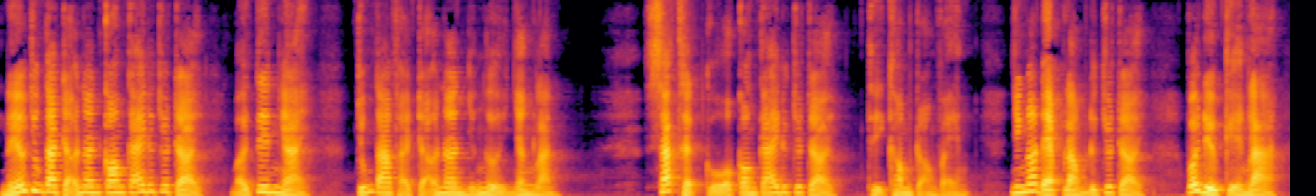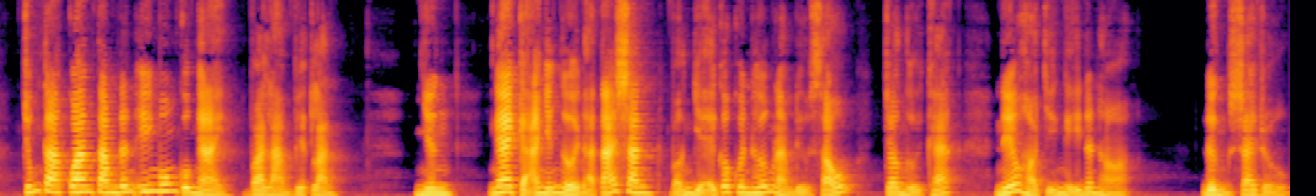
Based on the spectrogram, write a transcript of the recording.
Nếu chúng ta trở nên con cái đức chúa trời bởi tin ngài chúng ta phải trở nên những người nhân lành. Xác thịt của con cái đức chúa trời thì không trọn vẹn, nhưng nó đẹp lòng Đức Chúa Trời, với điều kiện là chúng ta quan tâm đến ý muốn của Ngài và làm việc lành. Nhưng ngay cả những người đã tái sanh vẫn dễ có khuynh hướng làm điều xấu cho người khác nếu họ chỉ nghĩ đến họ. Đừng say rượu,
